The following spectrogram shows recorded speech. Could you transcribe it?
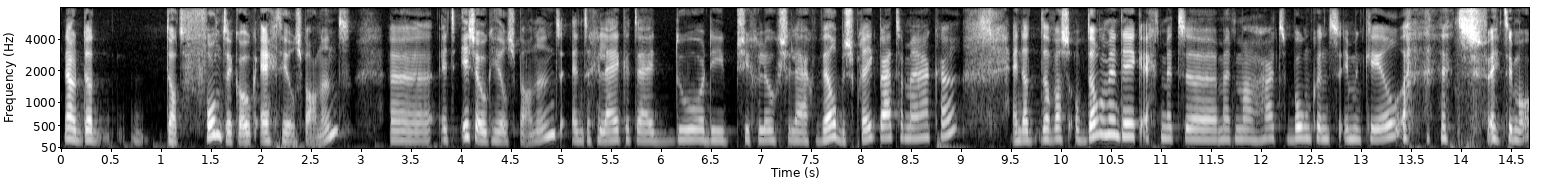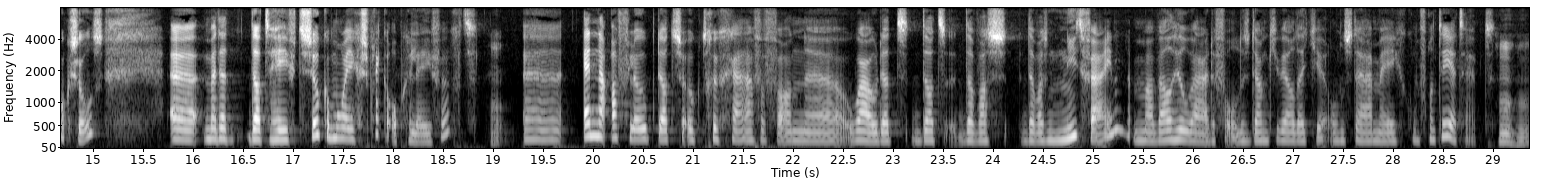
nou, dat, dat vond ik ook echt heel spannend. Eh, het is ook heel spannend. En tegelijkertijd door die psychologische laag wel bespreekbaar te maken. En dat, dat was op dat moment deed ik echt met, eh, met mijn hart bonkend in mijn keel. het zweet in mijn oksels. Eh, maar dat, dat heeft zulke mooie gesprekken opgeleverd. Hm. Eh, en na afloop dat ze ook teruggaven van... eh, wauw, dat, dat, dat, was, dat was niet fijn, maar wel heel waardevol. Dus dank je wel dat je ons daarmee geconfronteerd hebt. Mhm.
